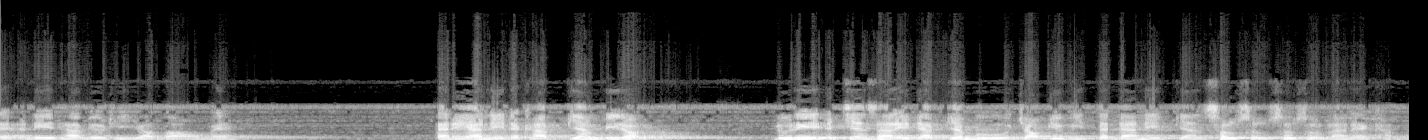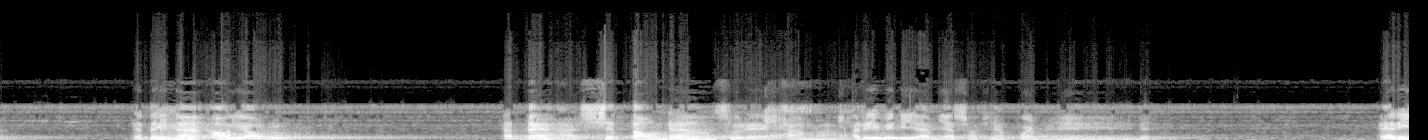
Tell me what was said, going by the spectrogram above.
တဲ့အနေအထားမျိုးထိရောက်သွားအောင်မယ်အဲ့ဒီကနေတခါပြန်ပြီးတော့လူတွေအကျင့်စာရိတ္တပြတ်မှုကိုအကြောင်းပြုပြီးတက်တန်းနေပြန်ဆုပ်ဆုပ်ဆုပ်ဆုပ်လာတဲ့အခါမှာတသိန်းတန်းအောက်ရောက်လို့ အသက်ဟာ8000တန်းဆိုတဲ့အခါမှာအရိမတိယမြတ်စွာဘုရားပွက်မယ်တဲ့အဲ့ဒီ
